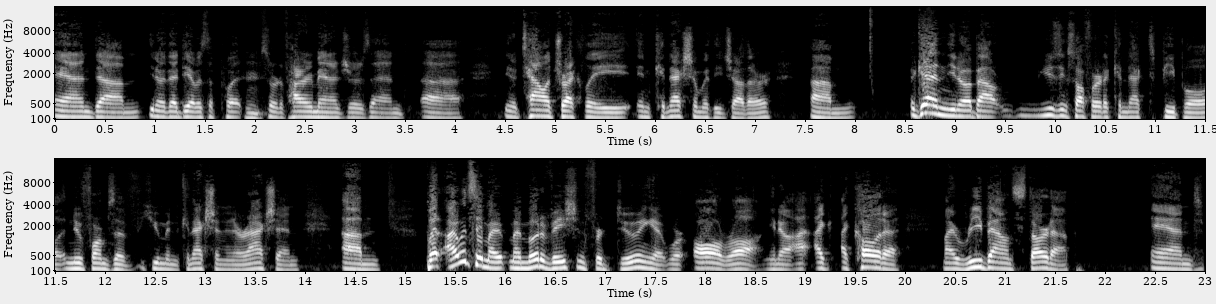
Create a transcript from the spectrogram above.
and um, you know the idea was to put hmm. sort of hiring managers and uh, you know talent directly in connection with each other. Um, again, you know about using software to connect people, new forms of human connection and interaction. Um, but I would say my, my motivation for doing it were all wrong. You know, I, I, I call it a my rebound startup, and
